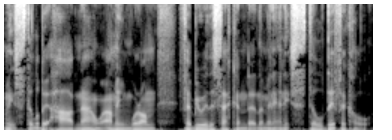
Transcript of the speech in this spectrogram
It's still a bit hard now. I mean, we're on February the 2nd at the minute and it's still difficult.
